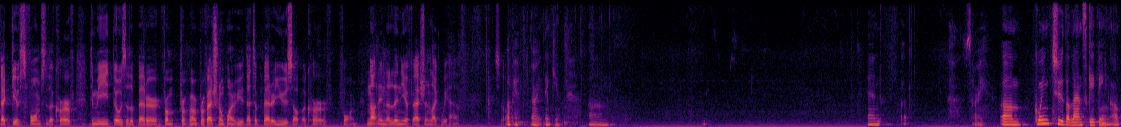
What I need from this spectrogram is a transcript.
that gives forms to the curve. To me, those are the better, from, from a professional point of view, that's a better use of a curve form, not in a linear fashion like we have. So. Okay, all right, thank you. Um, And, uh, sorry, Um, going to the landscaping, I'll,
